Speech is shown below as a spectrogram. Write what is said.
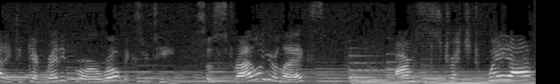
body to get ready for our aerobics routine. So straddle your legs, arms stretched way up.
